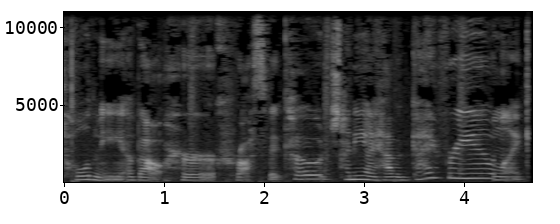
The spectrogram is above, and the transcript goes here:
told me about her CrossFit coach. Honey, I have a guy for you. I'm like,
